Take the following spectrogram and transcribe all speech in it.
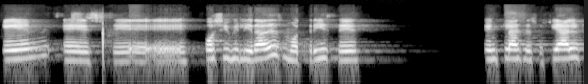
en este, posibilidades motrices, en clase social,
